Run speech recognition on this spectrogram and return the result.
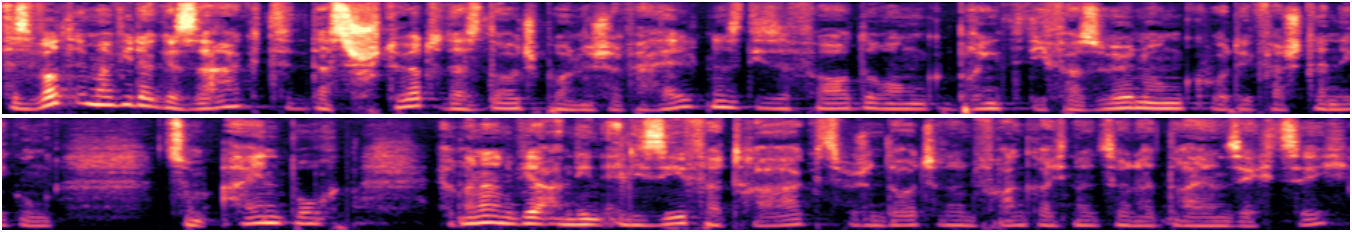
Es wird immer wieder gesagt, das stört das deutsch-polnische Verhältnis, diese Forderung bringt die Versöhnung oder die Verständigung zum Einbruch. Erinnern wir an den Élysée-Vertrag zwischen Deutschland und Frankreich 1963,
